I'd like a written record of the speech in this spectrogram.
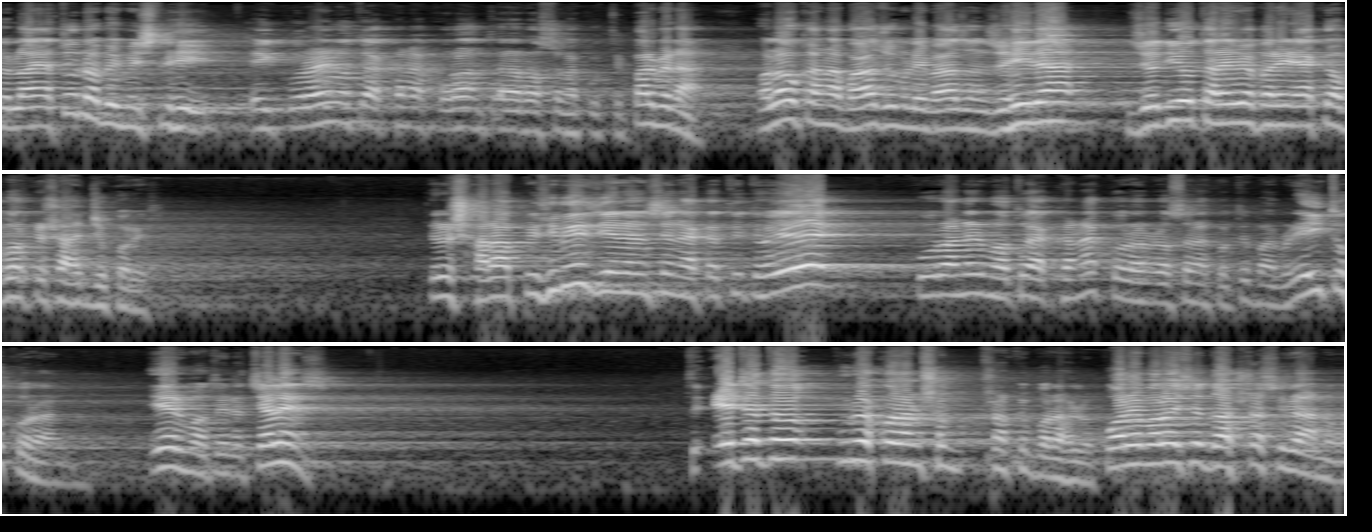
তো লায়াতুন আবি মিসলিহি এই কোরআনের মতো একখানা কোরআন তারা রচনা করতে পারবে না। অলৌকানা বাজুম লে বাজুন জহিরা, যদিও তারা এই ব্যাপারে একে অপরকে সাহায্য করে। তাহলে সারা পৃথিবীর জেনারেশন একত্রিত হয়ে কোরআনের মতো একখানা কোরআন রচনা করতে পারবে এই তো কোরআন। এর মতো, এটা চ্যালেঞ্জ তো এটা তো পুরো কোরআন সঙ্গে পড়া হলো। পরে বলা হয়েছে দশটা সুরা আনো।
